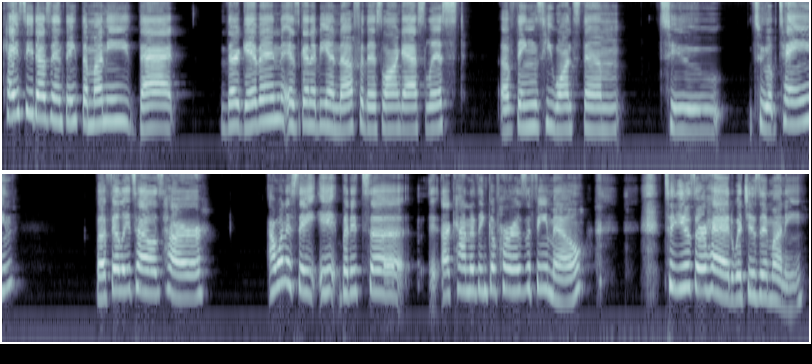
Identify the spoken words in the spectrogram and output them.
Casey doesn't think the money that they're given is going to be enough for this long ass list of things he wants them to to obtain. But Philly tells her, I want to say it, but it's a I kind of think of her as a female to use her head, which isn't money.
